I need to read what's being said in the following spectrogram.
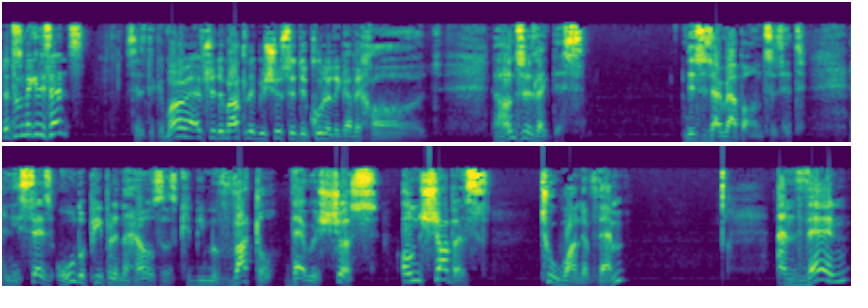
That doesn't make any sense. Says the Gemara, The answer is like this. This is how Rabbi answers it. And he says all the people in the houses can be mevatel their rishus on Shabbos to one of them. And then,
